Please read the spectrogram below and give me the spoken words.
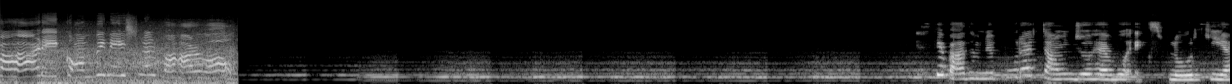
पहाड़ एक कॉम्बिनेशनल पहाड़ वाओ इसके बाद हमने पूरा टाउन जो है वो एक्सप्लोर किया।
